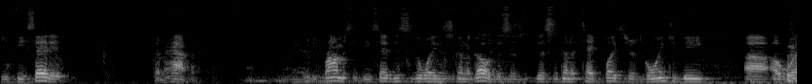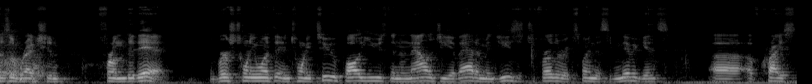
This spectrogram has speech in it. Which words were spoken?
if he said it, it's going to happen. He promised it. He said, "This is the way this is going to go. This is this is going to take place. There's going to be uh, a resurrection from the dead." In verse 21 and 22, Paul used an analogy of Adam and Jesus to further explain the significance uh, of Christ's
